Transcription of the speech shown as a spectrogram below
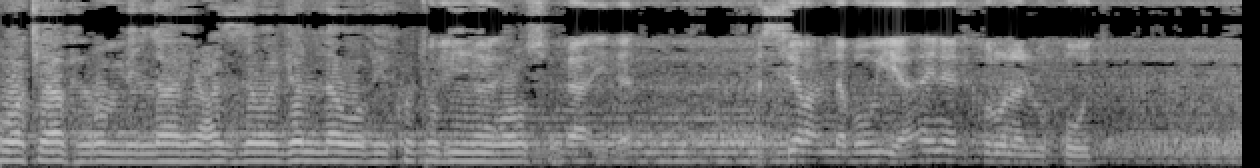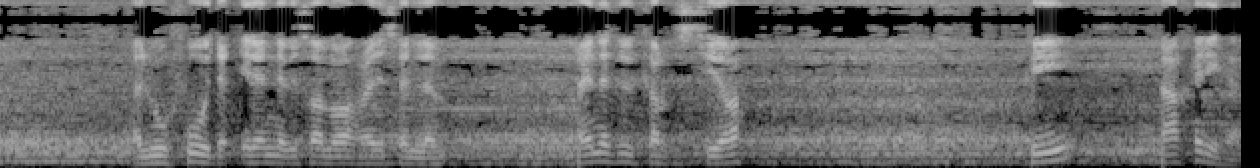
هو كافر بالله عز وجل وبكتبه ورسله. فائدة السيرة النبوية أين يذكرون الوفود الوفود إلى النبي صلى الله عليه وسلم. أين تذكر في السيرة؟ في آخرها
